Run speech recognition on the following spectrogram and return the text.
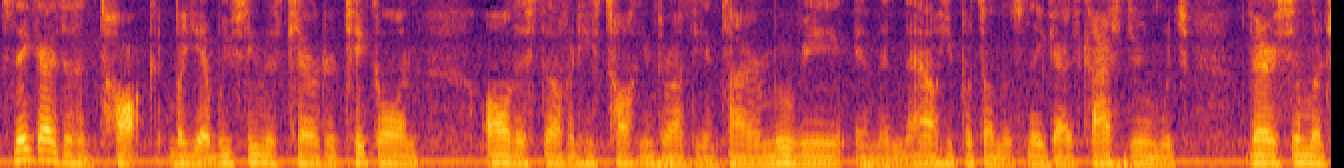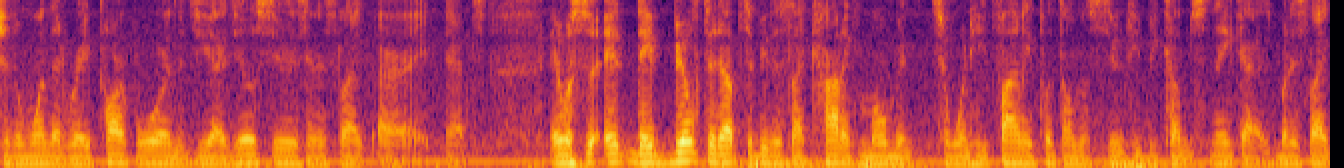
Snake Eyes doesn't talk, but yet we've seen this character take on all this stuff, and he's talking throughout the entire movie, and then now he puts on the Snake Eyes costume, which very similar to the one that Ray Park wore in the GI Joe series, and it's like, all right, that's it was it, they built it up to be this iconic moment to when he finally puts on the suit he becomes snake eyes but it's like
